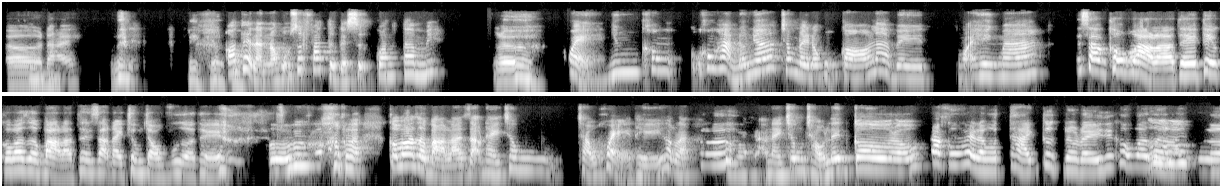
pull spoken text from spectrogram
Ờ Đúng. đấy. Có thể là nó cũng xuất phát từ cái sự quan tâm ấy ừ. khỏe nhưng không cũng không hẳn đâu nhá trong đấy nó cũng có là về ngoại hình mà sao không bảo là thế thế có bao giờ bảo là thế dạo này trông cháu vừa thế? Ừ hoặc là có bao giờ bảo là dạo này trông cháu khỏe thế? Hoặc là, ừ. là dạo này trông cháu lên cơ đâu. Nó cũng phải là một thái cực nào đấy chứ không bao giờ Ừ. vừa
